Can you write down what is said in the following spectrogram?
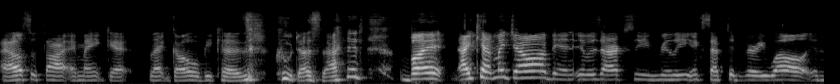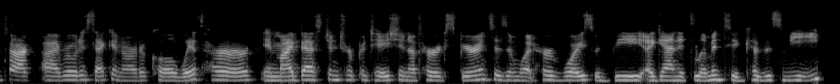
I also thought I might get let go because who does that? But I kept my job and it was actually really accepted very well. In fact, I wrote a second article with her in my best interpretation of her experiences and what her voice would be. Again, it's limited because it's me.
